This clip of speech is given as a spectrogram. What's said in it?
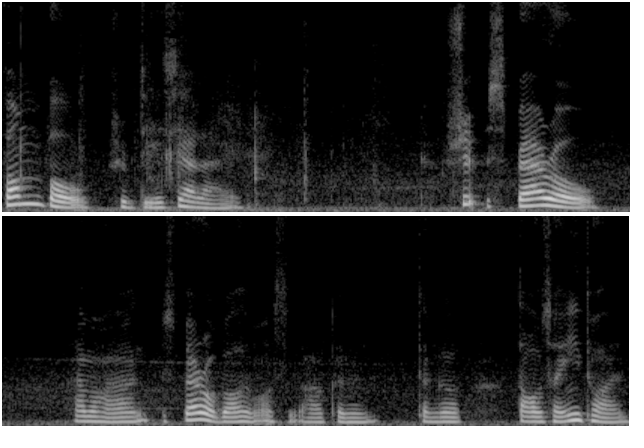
fumble，是跌下来。Sheep sparrow，他们好像 sparrow 不知道什么事，好像可能整个倒成一团。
